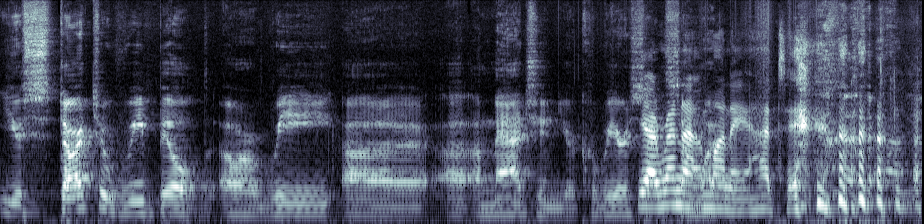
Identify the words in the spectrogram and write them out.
you start to rebuild or re uh, uh, imagine your career. Yeah, I ran somewhat. out of money. I had to.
